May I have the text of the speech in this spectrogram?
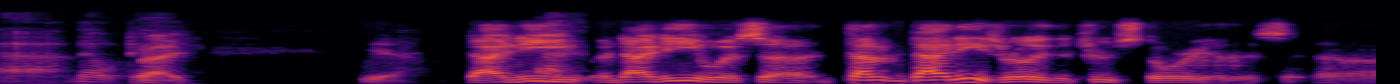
uh, melt down. Right. Yeah. Daini, Daini was uh, is really the true story of this. Uh,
